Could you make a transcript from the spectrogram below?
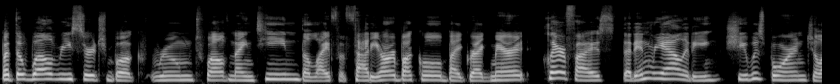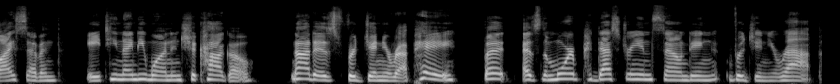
But the well researched book, Room 1219 The Life of Fatty Arbuckle by Greg Merritt, clarifies that in reality, she was born July 7th, 1891, in Chicago, not as Virginia Rappe, but as the more pedestrian sounding Virginia Rapp.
